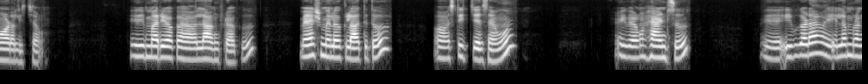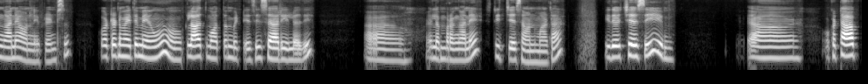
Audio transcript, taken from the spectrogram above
మోడల్ ఇచ్చాం. ఇది మరి ఒక లాంగ్ ఫ్రాకు. మ్యాష్ మెలో క్లాత్తో స్టిచ్ చేసాము. ఇవేమో హ్యాండ్స్ ఇవి కూడా ఇలంబరంగానే ఉన్నాయి ఫ్రెండ్స్ కొట్టడం అయితే మేము క్లాత్ మొత్తం పెట్టేసి శారీలోది ఇలంబరంగానే స్టిచ్ చేసాం అనమాట ఇది వచ్చేసి ఒక టాప్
